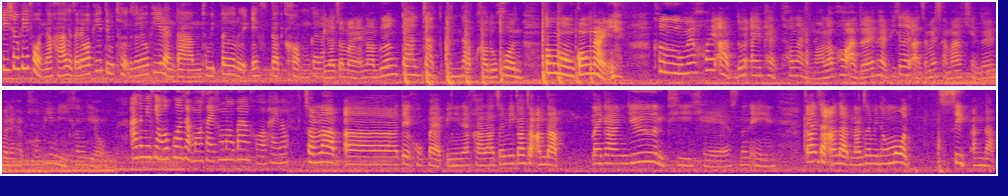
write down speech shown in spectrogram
พี่ชื่อพี่ฝนนะคะ หรือจะเรียกว่าพี่ติวเถอะหรือจะเรียกว่าพี่แหลนตาม Twitter หรือ x.com ก็วันได้นี้เราจะมาแนะนำเรื่องการจัดอันดับค่ะทุกคนต้องมองกล้องไหน คือไม่ค่อยอัดด้วย iPad เท่าไหร่เนาะแล้วพออัดด้วย iPad พี่ก็เลยอาจจะไม่สามารถเขียนด้วยบน iPad เพราะพี่มีเครื่องเดียว อาจจะมีเสียงรบกวนจากมอไซค์ข้างนอกบ้างขออภัยมากสำหรับอ่าเด็ก 68 ปีนี้นะคะ เราจะมีการจัดอันดับ ในการยื่น TCAS นั่นเอง การจัดอันดับนั้นจะมีทั้งหมด 10 อันดับ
